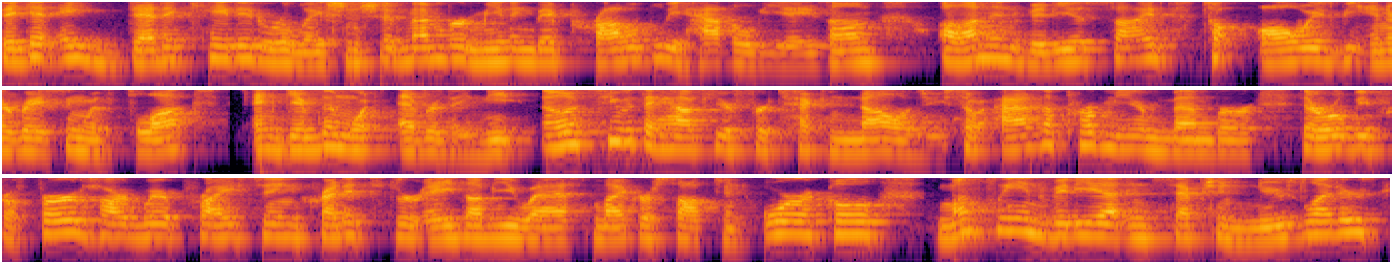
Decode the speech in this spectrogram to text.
they get a dedicated relationship member, meaning they probably have a liaison on NVIDIA's side to always be interfacing with Flux and give them whatever they need. Now let's see what they have here for technology. So as a Premier member, there will be preferred hardware pricing, credits through AWS, Microsoft, and Oracle, monthly NVIDIA Inception newsletters,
